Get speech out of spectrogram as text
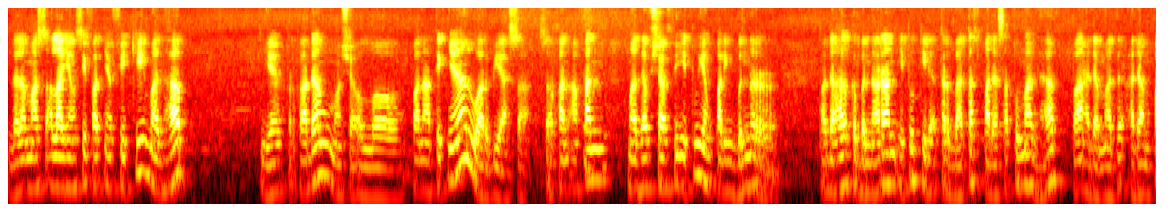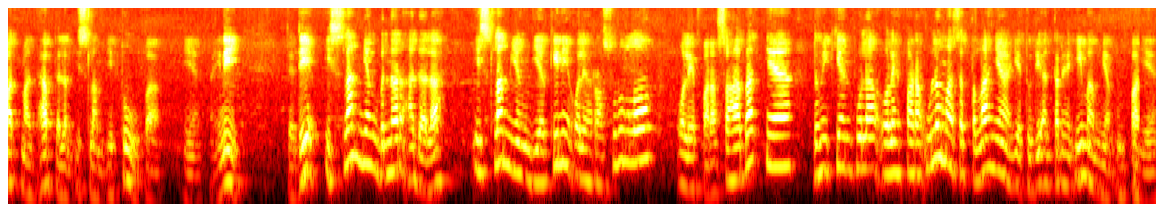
dalam masalah yang sifatnya fikih, madhab, ya terkadang masya Allah fanatiknya luar biasa. Seakan-akan madhab syafi'i itu yang paling benar. Padahal kebenaran itu tidak terbatas pada satu madhab pak. Ada madhab, ada empat madhab dalam Islam itu pak. Ya nah ini. Jadi Islam yang benar adalah Islam yang diyakini oleh Rasulullah oleh para sahabatnya demikian pula oleh para ulama setelahnya yaitu di antaranya imam yang empat ya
